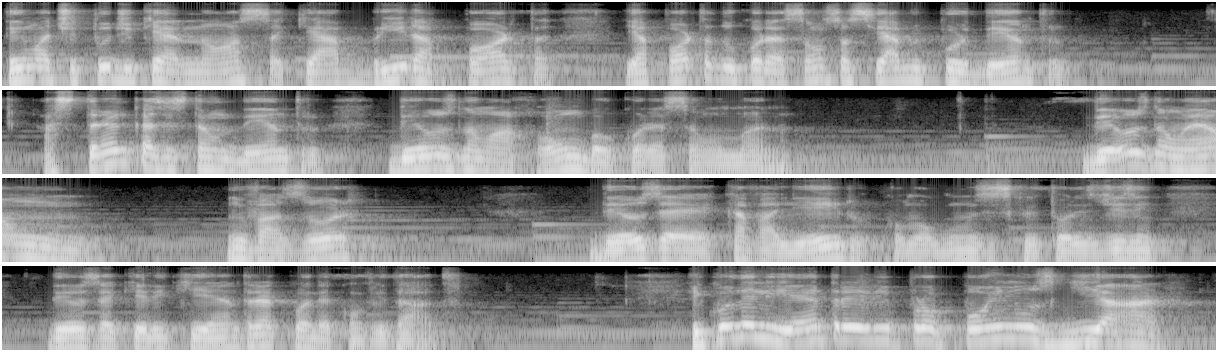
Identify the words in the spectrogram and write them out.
Tem uma atitude que é nossa, que é abrir a porta, e a porta do coração só se abre por dentro. As trancas estão dentro. Deus não arromba o coração humano. Deus não é um invasor. Deus é cavalheiro, como alguns escritores dizem. Deus é aquele que entra quando é convidado. E quando ele entra, ele propõe nos guiar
